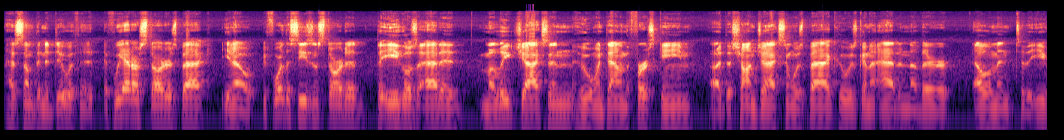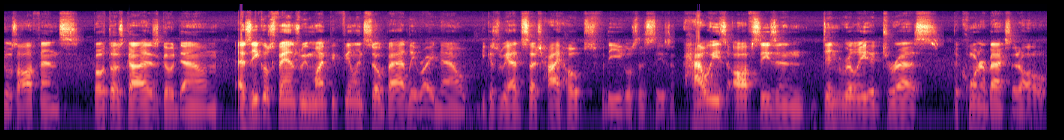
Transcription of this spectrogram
has something to do with it. If we had our starters back, you know, before the season started, the Eagles added Malik Jackson, who went down in the first game. Uh, DeSean Jackson was back, who was going to add another element to the Eagles' offense. Both those guys go down. As Eagles fans, we might be feeling so badly right now because we had such high hopes for the Eagles this season. Howie's offseason didn't really address the cornerbacks at all.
